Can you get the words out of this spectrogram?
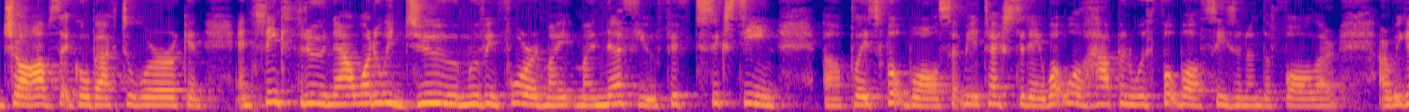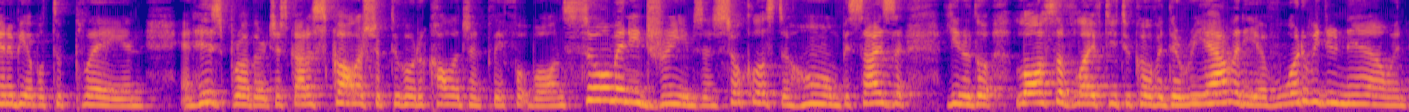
jobs that go back to work and, and think through now, what do we do moving forward? My, my nephew, 15, 16, uh, plays football, sent me a text today. What will happen with football season in the fall? Are, are we going to be able to play? And, and his brother just got a scholarship to go to college and play football and so many dreams and so close to home besides the, you know, the loss of life due to COVID, the reality of what do we do now? And,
